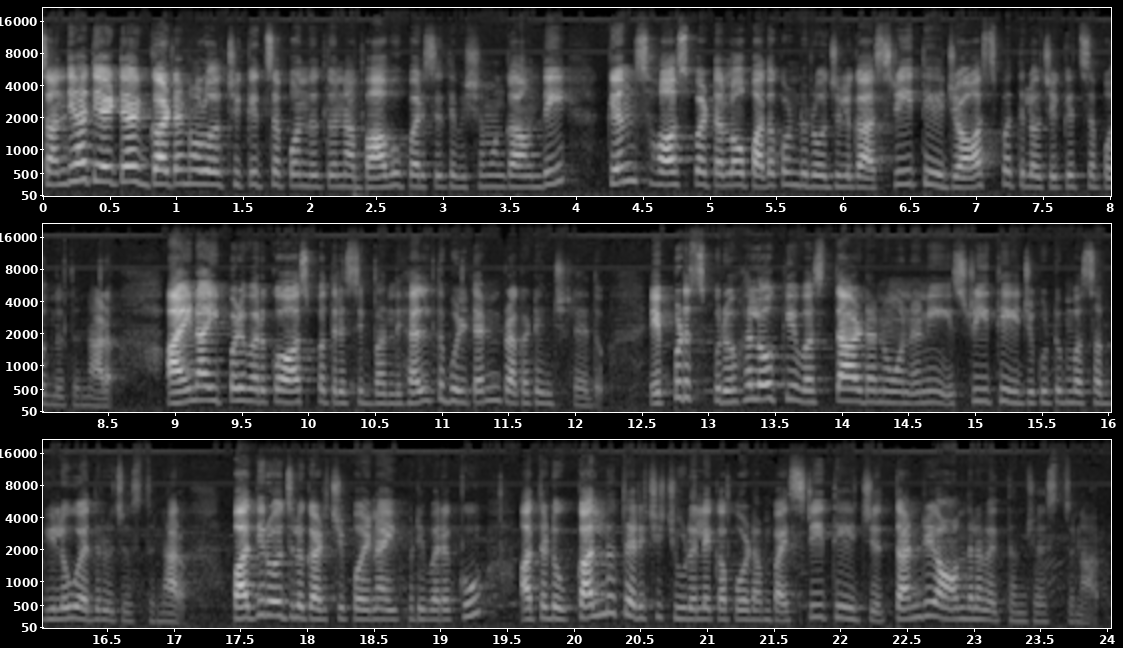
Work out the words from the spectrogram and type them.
సంధ్యా theatre ఘటనలో చికిత్స పొందుతున్న బాబు పరిస్థితి విషమంగా ఉంది. కిమ్స్ హాస్పిటల్లో పదకొండు రోజులుగా శ్రీతేజ్ ఆసుపత్రిలో చికిత్స పొందుతున్నాడు. అయినా ఇప్పటి వరకు ఆసుపత్రి సిబ్బంది హెల్త్ బులెటిన్ ప్రకటించలేదు. ఎప్పుడు స్పృహలోకి వస్తాడనోనని శ్రీతేజ్ కుటుంబ సభ్యులు ఎదురు చూస్తున్నారు. పది రోజులు గడిచిపోయినా ఇప్పటి వరకు అతడు కళ్ళు తెరిచి చూడలేకపోవడంపై శ్రీతేజ్ తండ్రి ఆందోళన వ్యక్తం చేస్తున్నారు.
